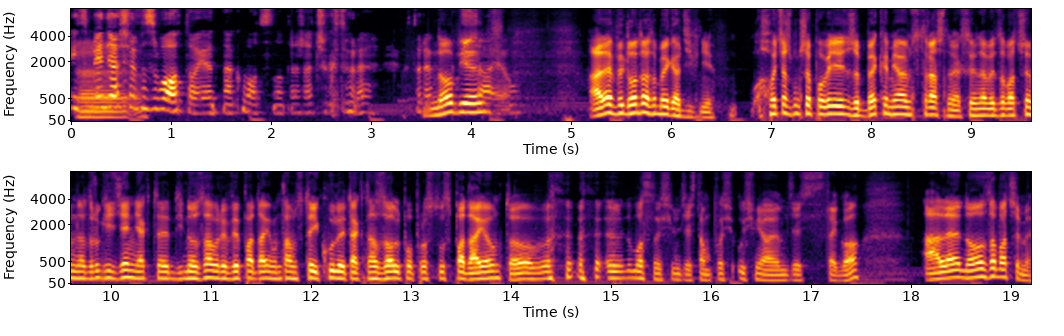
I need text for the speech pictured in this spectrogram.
I zmienia się w złoto jednak mocno te rzeczy, które, które No więc-. Ale wygląda to mega dziwnie. Chociaż muszę powiedzieć, że bekę miałem straszną. Jak sobie nawet zobaczyłem na drugi dzień, jak te dinozaury wypadają tam z tej kuli, tak na zol po prostu spadają, to mocno się gdzieś tam uśmiałem gdzieś z tego. Ale no, zobaczymy.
